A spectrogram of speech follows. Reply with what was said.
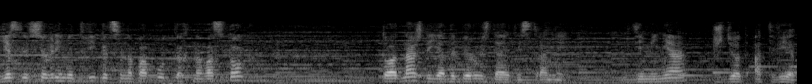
если все время двигаться на попутках на восток, то однажды я доберусь до этой страны, где меня ждет ответ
